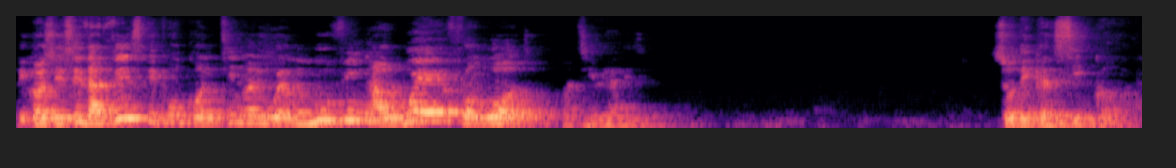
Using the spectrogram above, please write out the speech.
Because you see that these people continually were moving away from what? Materialism. So they can see God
